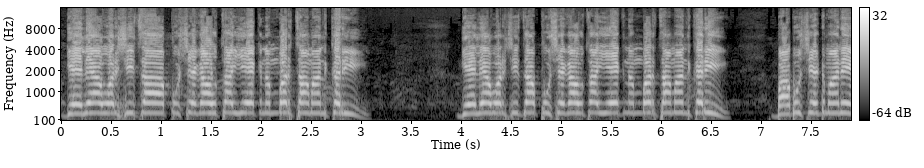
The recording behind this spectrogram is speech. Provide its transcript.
गेल्या वर्षीचा पुशेगावचा एक नंबरचा मानकरी गेल्या वर्षीचा पुशेगावचा एक नंबरचा मानकरी बाबू शेठ माने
